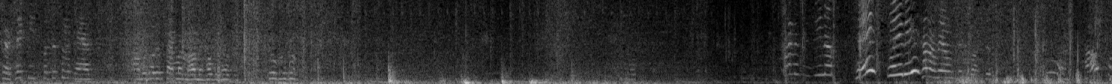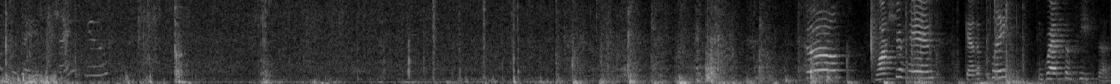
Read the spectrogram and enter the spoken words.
Here, take these, put this in the can. I'm gonna go to start my mom and help me help her. Go, go, go. Hi, Miss Regina. Hey, sweetie. Come on, man, I'm think about this. Helpful today. Thank you. Girls, wash your hands, get a plate, and grab some pizza.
